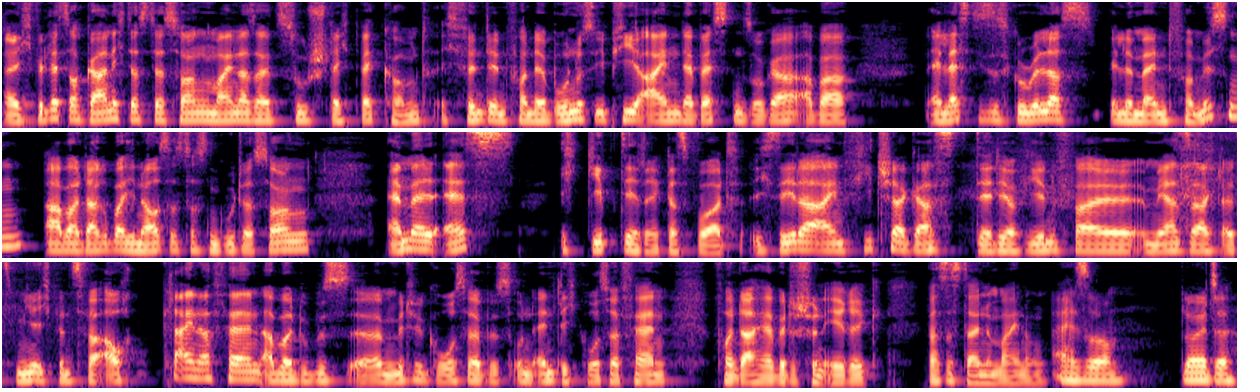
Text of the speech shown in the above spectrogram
Äh, ich will jetzt auch gar nicht, dass der Song meinerseits zu schlecht wegkommt. Ich finde den von der Bonus-EP einen der besten sogar, aber er lässt dieses Gorillas-Element vermissen, aber darüber hinaus ist das ein guter Song. MLS ich gebe dir direkt das Wort. Ich sehe da einen Feature-Gast, der dir auf jeden Fall mehr sagt als mir. Ich bin zwar auch kleiner Fan, aber du bist äh, mittelgroßer bis unendlich großer Fan. Von daher bitte schon, Erik, was ist deine Meinung? Also, Leute.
